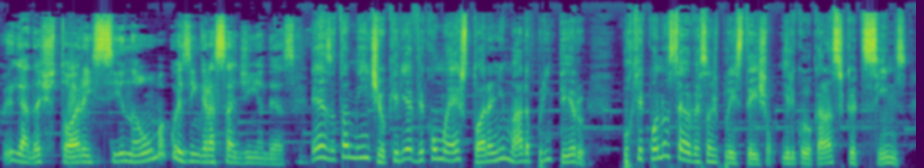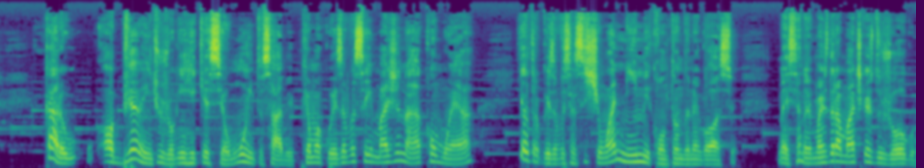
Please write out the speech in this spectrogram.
ligada à história em si, não uma coisa engraçadinha dessa. É, exatamente. Eu queria ver como é a história animada por inteiro. Porque quando saiu a versão de PlayStation e ele colocaram as cutscenes, cara, obviamente o jogo enriqueceu muito, sabe? Porque uma coisa é você imaginar como é e outra coisa é você assistir um anime contando o negócio. Nas cenas mais dramáticas do jogo,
